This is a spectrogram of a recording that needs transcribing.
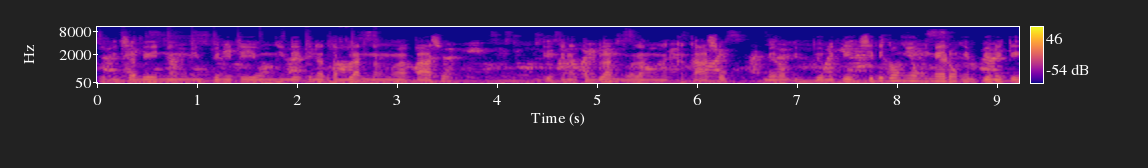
Ibig sabihin ng impunity yung hindi tinatablan ng mga kaso. Hindi tinatablan, walang nagkakaso. Merong impunity. Si Digong yung merong impunity.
